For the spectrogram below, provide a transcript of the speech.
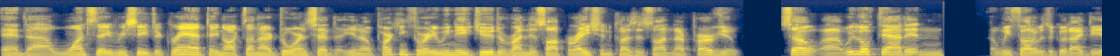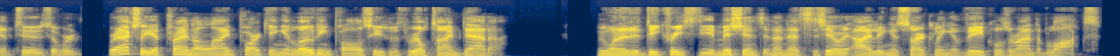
And uh, once they received a grant, they knocked on our door and said, "You know, Parking Authority, we need you to run this operation because it's not in our purview." So uh, we looked at it and we thought it was a good idea too. So we're we're actually trying to align parking and loading policies with real time data. We wanted to decrease the emissions and unnecessary idling and circling of vehicles around the blocks.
